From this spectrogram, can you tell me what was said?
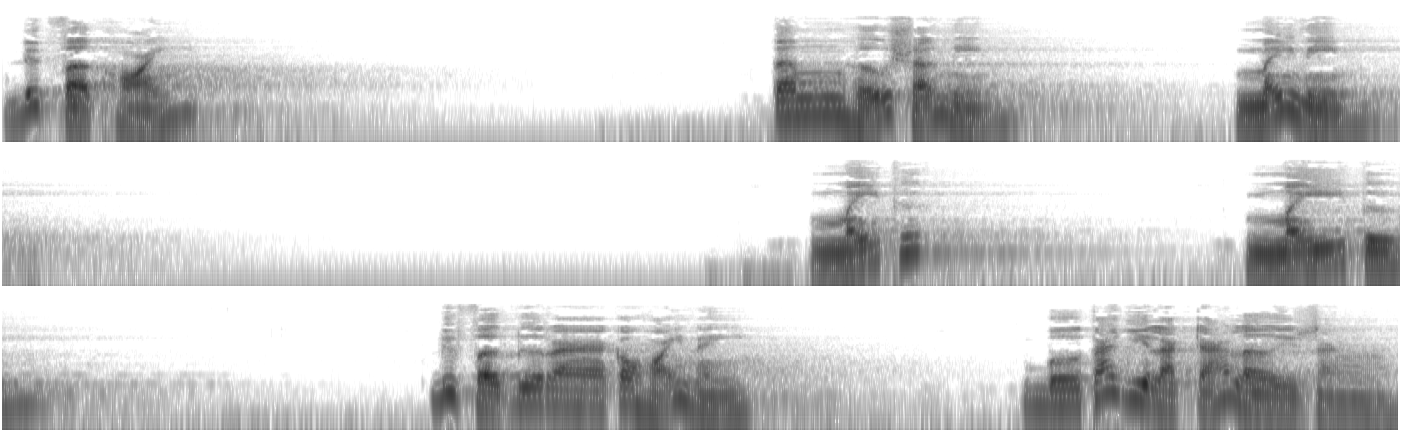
Đức Phật hỏi, Tâm hữu sở niệm, Mấy niệm? Mấy thức Mấy tướng? Đức Phật đưa ra câu hỏi này. Bồ Tát Di Lạc trả lời rằng,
